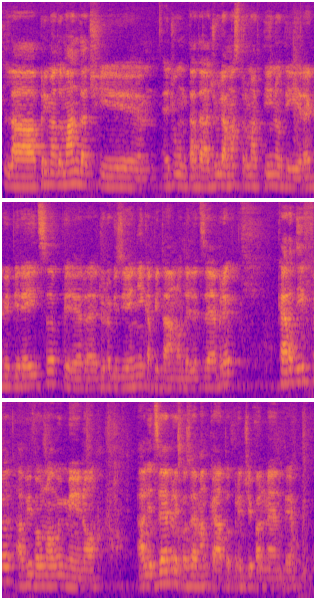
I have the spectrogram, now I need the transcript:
La prima domanda ci è giunta da Giulia Mastromartino di Rugby Pirates per Giulio Bisegni, capitano delle Zebre. Cardiff aveva un uomo in meno. Alle Zebre cosa è mancato principalmente?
